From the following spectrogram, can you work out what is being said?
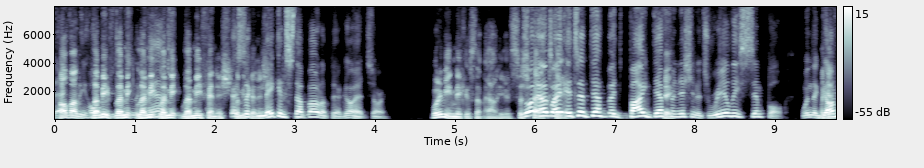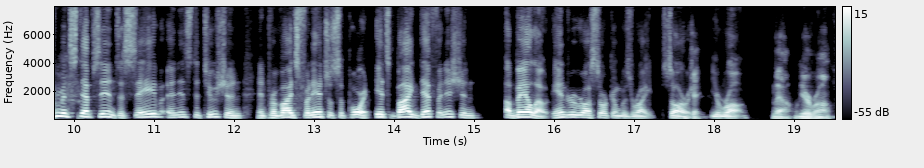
hold on. Let me, let me, let me, let me, let me finish. Let me like finish. making stuff out up there. Go ahead, sorry. What do you mean making stuff out here? It's just Well, uh, It's a def, it's by definition, it's really simple. When the Okay. government steps in to save an institution and provides financial support, it's by definition a bailout. Andrew Ross Sorkin was right. Sorry, Okay. you're wrong. No, you're wrong.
